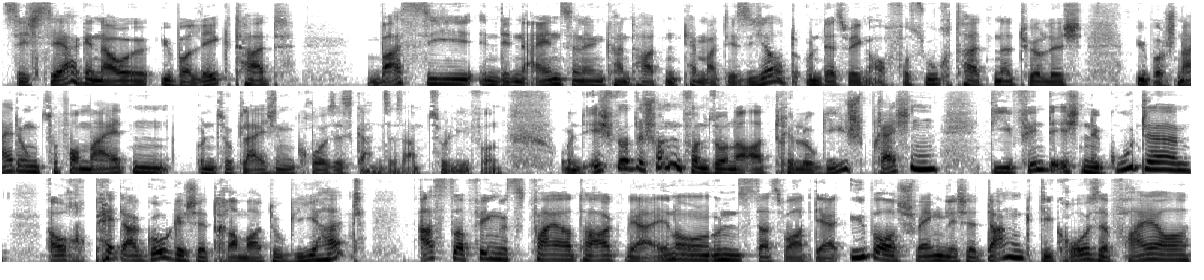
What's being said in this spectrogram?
sich sehr genau überlegt hat, was sie in den einzelnen Kantaten thematisiert und deswegen auch versucht hat, natürlich Überschneidungen zu vermeiden und zugleich ein großes Ganzes abzuliefern. Und ich würde schon von so einer Art Trilogie sprechen, die, finde ich, eine gute, auch pädagogische Dramaturgie hat, Erster Pfingstfeiertag, wir erinnern uns, das war der überschwängliche Dank, die große Feier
